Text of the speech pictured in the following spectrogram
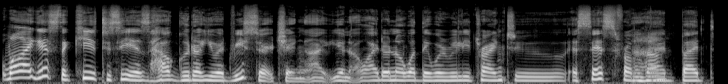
well, I guess the key to see is how good are you at researching. I, you know, I don't know what they were really trying to assess from that, but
